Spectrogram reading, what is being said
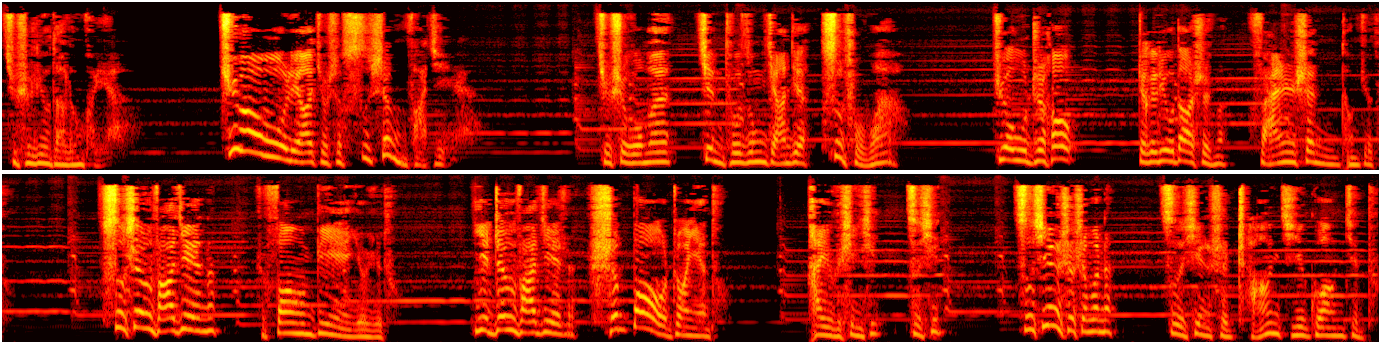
就是六道轮回呀；觉悟了就是四圣法界，就是我们净土宗讲的四土啊。觉悟之后，这个六道是什么？凡圣同居土。四圣法界呢，是方便有余土；一真法界是十报庄严土。还有个心性，自信。自信是什么呢？自信是常寂光净土，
